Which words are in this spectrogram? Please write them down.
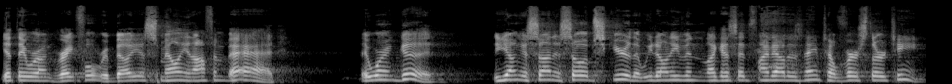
Yet they were ungrateful, rebellious, smelly, and often bad. They weren't good. The youngest son is so obscure that we don't even, like I said, find out his name till verse 13.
